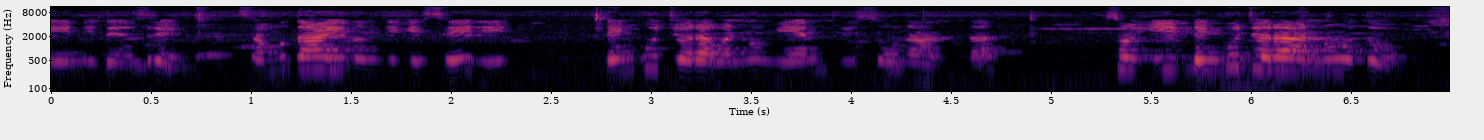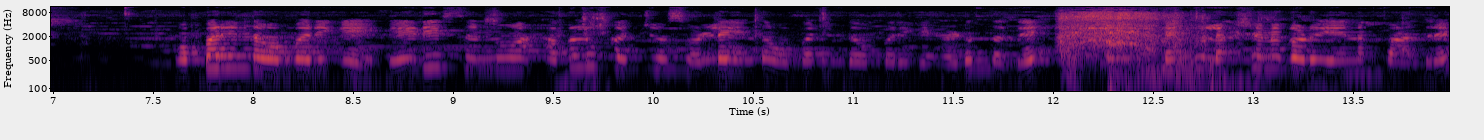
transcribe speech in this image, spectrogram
ಏನಿದೆ ಅಂದ್ರೆ ಸಮುದಾಯದೊಂದಿಗೆ ಸೇರಿ ಡೆಂಗು ಜ್ವರವನ್ನು ನಿಯಂತ್ರಿಸೋಣ ಅಂತ. ಸೊ ಈ ಡೆಂಗು ಜ್ವರ ಅನ್ನುವುದು ಒಬ್ಬರಿಂದ ಒಬ್ಬರಿಗೆ ಏಡಿಸ್ ಅನ್ನುವ ಹಗಲು ಕಚ್ಚುವ ಸೊಳ್ಳೆಯಿಂದ ಒಬ್ಬರಿಂದ ಒಬ್ಬರಿಗೆ ಹರಡುತ್ತದೆ. ಡೆಂಗು ಲಕ್ಷಣಗಳು ಏನಪ್ಪಾ ಅಂದ್ರೆ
